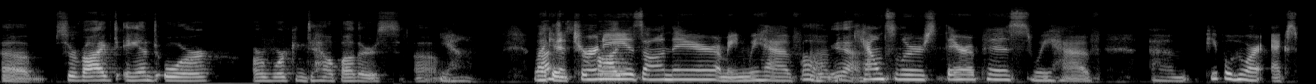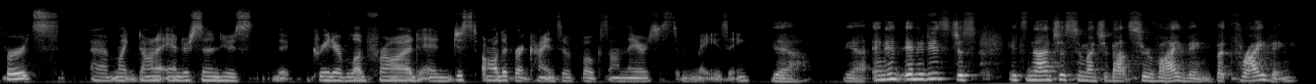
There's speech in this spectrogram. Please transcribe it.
uh, survived and or are working to help others. Um, yeah. Like an attorney is on there. I mean, we have oh, um, yeah. counselors, therapists, we have um, people who are experts um, like Donna Andersen, who's the creator of Love Fraud, and just all different kinds of folks on there. It's just amazing. Yeah, yeah, and it and it is just it's not just so much about surviving, but thriving.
